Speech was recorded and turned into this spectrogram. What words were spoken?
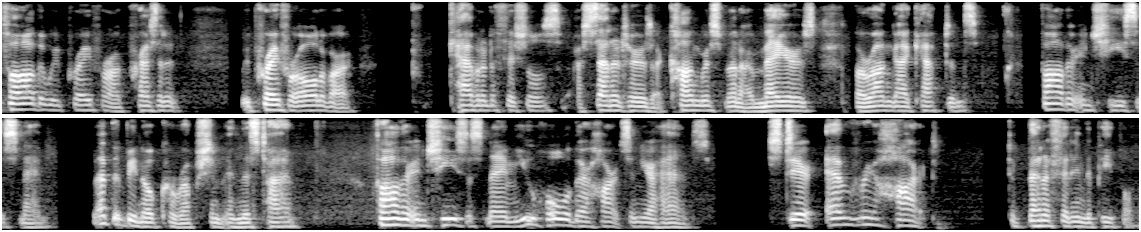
Father, we pray for our president. We pray for all of our cabinet officials, our senators, our congressmen, our mayors, barangay captains. Father, in Jesus' name, let there be no corruption in this time. Father, in Jesus' name, you hold their hearts in your hands. Steer every heart to benefiting the people.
